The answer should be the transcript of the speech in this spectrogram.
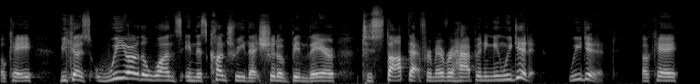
okay? Because we are the ones in this country that should have been there to stop that from ever happening and we didn't. We didn't okay?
